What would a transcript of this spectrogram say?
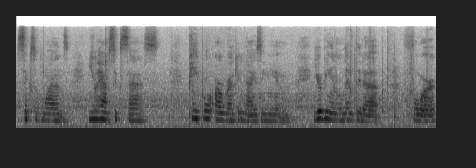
Six of Wands. You have success. People are recognizing you. You're being lifted up for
